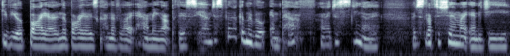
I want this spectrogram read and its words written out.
give you a bio, and the bio is kind of like hamming up this. Yeah, I just feel like I'm a real empath, and I just, you know, I just love to share my energy.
